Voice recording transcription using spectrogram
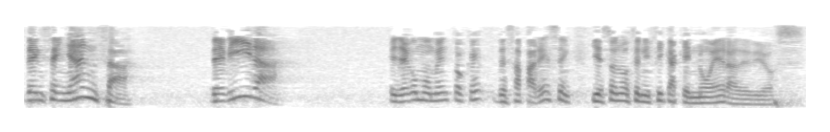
de enseñanza, de vida. Y llega un momento que desaparecen y eso no significa que no era de Dios.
